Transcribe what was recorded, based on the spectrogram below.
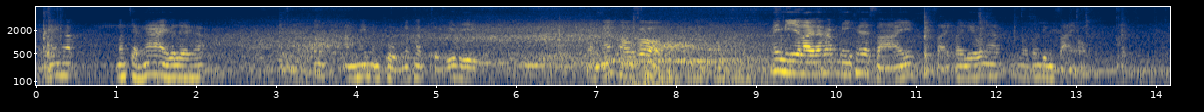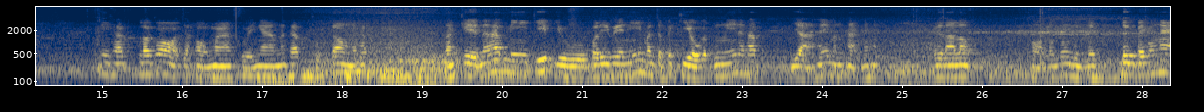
เห็นไหมครับ มันจะง่ายไปเลยครับ ต้องทำให้มันถูกนะครับถูกวิธีจากนั้นเราก็ ไม่มีอะไรนะครับ มีแค่สายสายไฟเลี้ยวนะครับ เราก็ดึงสายออก นี่ครับแล้วก็จะออกมาสวยงามนะครับ ถูกต้องนะครับ สังเกตนะครับ มีกิฟอยู่บริเวณนี้มันจะไปเกี่ยวกับตรงนี้นะครับ อย่าให้มันหักนะฮะเวลาเราถอดเราต้องดึงไปดึงไปข้างหน้า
